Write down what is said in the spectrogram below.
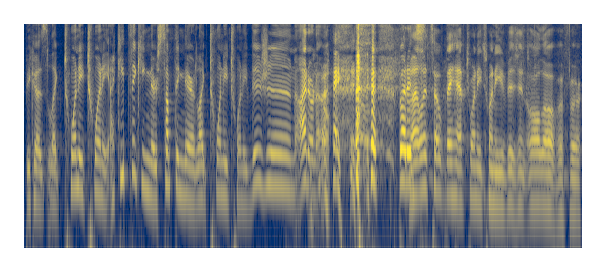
because, like 2020, I keep thinking there's something there like 2020 vision. I don't know. but it's. well, let's hope they have 2020 vision all over for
